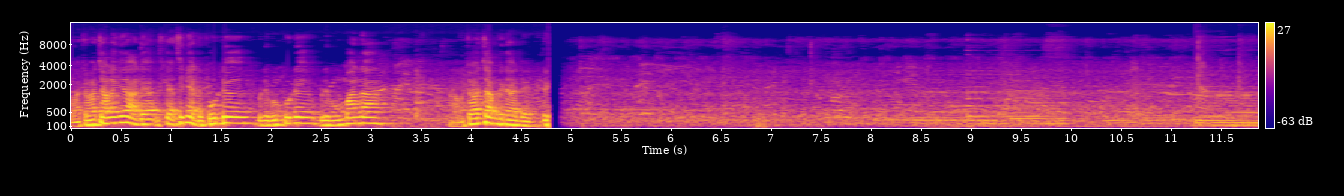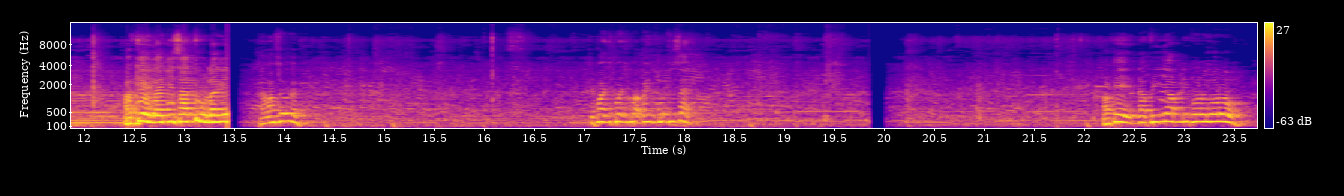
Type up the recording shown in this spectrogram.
macam-macam lagi lah. Ada kat sini ada kuda, boleh berkuda, boleh memanah. Ha, macam-macam kita ada. Okey, lagi satu lagi. Nak masuk ke? Cepat, cepat, cepat bagi keputusan. Okey, nak pinjam di Ponorogo.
